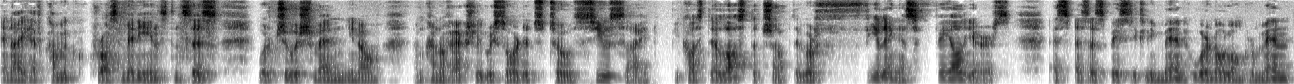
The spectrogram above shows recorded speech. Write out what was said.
And I have come across many instances where Jewish men, you know, I'm kind of actually resorted to suicide because they lost the job. They were feeling as failures, as, as, as basically men who were no longer men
